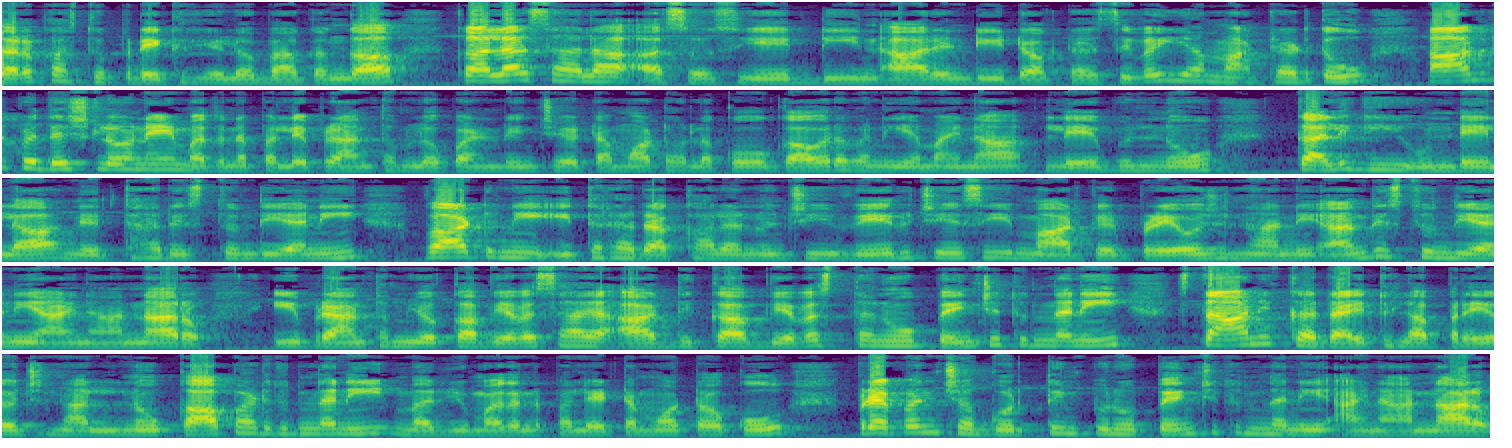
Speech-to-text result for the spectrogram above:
దరఖాస్తు ప్రక్రియలో భాగంగా కళాశాల associate dean RMD doctor Sivaiah మాట్లాడుతూ ఆంధ్రప్రదేశ్లోనే మదనపల్లె ప్రాంతంలో పండించే టమాటోలకు గౌరవనీయమైన లేబుల్ను కలిగి ఉండేలా నిర్ధారిస్తుంది అని వాటిని ఇతర రకాల నుంచి వేరు చేసి మార్కెట్ ప్రయోజనాన్ని అందిస్తుంది అని ఆయన అన్నారు. ఈ ప్రాంతం యొక్క వ్యవసాయ ఆర్థిక వ్యవస్థను పెంచుతుందని స్థానిక రైతుల ప్రయోజనాలను కాపాడుతుందని మరియు మదనపల్లె టమాటోకు ప్రపంచ గుర్తింపును పెంచుతుందని ఆయన అన్నారు.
